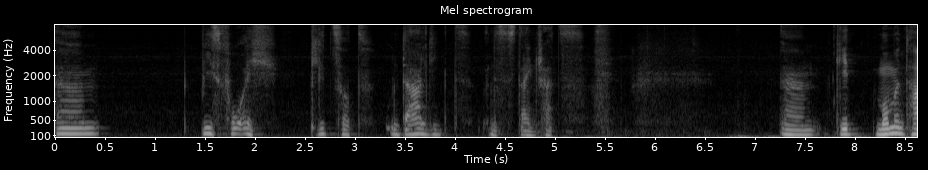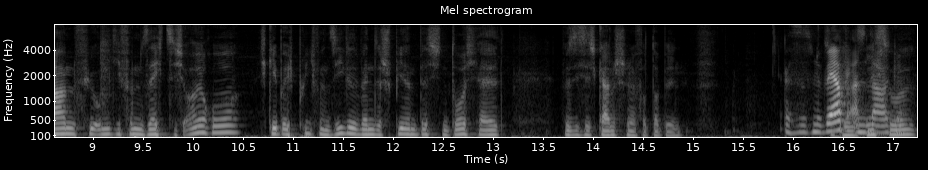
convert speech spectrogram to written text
ähm, wie es vor euch glitzert und da liegt und es ist ein Schatz. Ähm, geht momentan für um die 65 Euro. Ich gebe euch Brief und Siegel, wenn das Spiel ein bisschen durchhält, wird sich sich ganz schnell verdoppeln. Es ist eine übrigens nicht Werbeanlage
